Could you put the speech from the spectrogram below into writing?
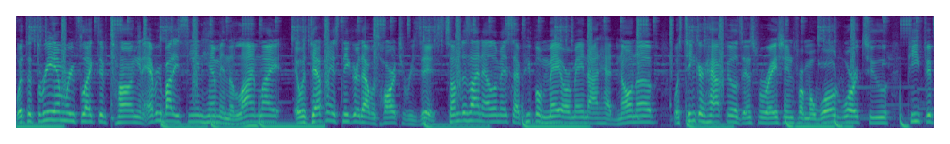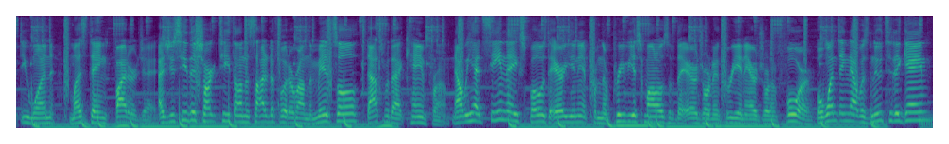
With the 3M reflective tongue and everybody seeing him in the limelight, it was definitely a sneaker that was hard to resist. Some design elements that people may or may not had known of was Tinker Hatfield's inspiration from a World War II P-51 Mustang fighter jet. As you see the shark teeth on the side of the foot around the midsole, that's where that came from. Now we had seen the exposed air unit from the previous models of the Air Jordan 3 and Air Jordan 4, but one thing that was new to the game,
